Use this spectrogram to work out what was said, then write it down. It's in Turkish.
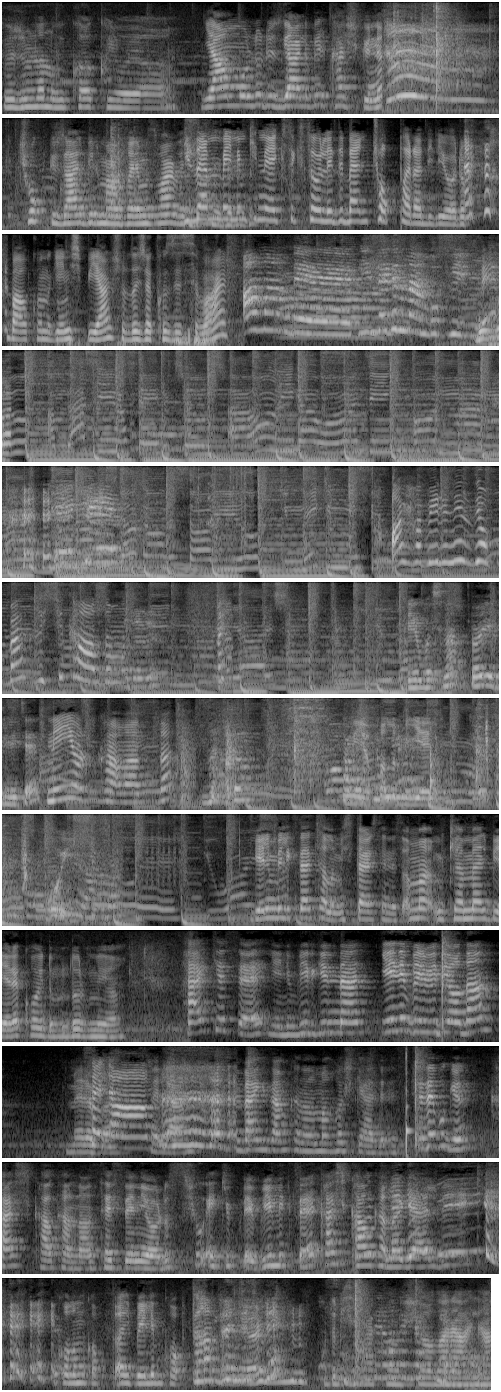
Gözümden uyku akıyor ya. Yağmurlu, rüzgarlı bir kaş günü. Çok güzel bir manzaramız var ve Gizem benimkini eksik söyledi. Ben çok para diliyorum. balkonu geniş bir yer. Şurada jacuzzi'si var. Aman be! İzledim ben bu filmi. Ay haberiniz yok. Ben ışık aldım. Eyes. Benim başına böyle gireceğiz. Ne yiyoruz kahvaltıda? Zıkkım. Bunu yapalım yiyelim. Oy. Gelin birlikte açalım isterseniz ama mükemmel bir yere koydum durmuyor. Herkese yeni bir günden, yeni bir videodan Merhaba. Selam. ben Gizem kanalıma hoş geldiniz. Size bugün Kaş Kalkan'dan sesleniyoruz. Şu ekiple birlikte Kaş Kalkan'a geldik. Kolum koptu, ay belim koptu. Burada bir şeyler konuşuyorlar hala.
